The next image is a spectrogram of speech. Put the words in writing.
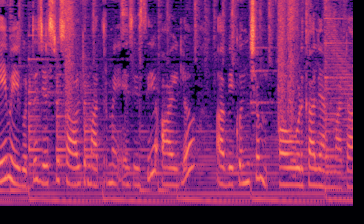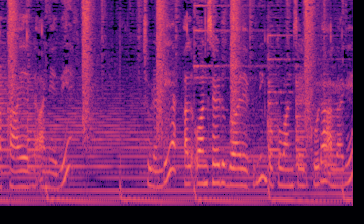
ఏం వేయకూడదు జస్ట్ సాల్ట్ మాత్రమే వేసేసి ఆయిల్ అవి కొంచెం ఉడకాలి అనమాట కాయలు అనేది. చూడండి వన్ సైడ్ బాయిల్ అయిపోయింది. ఇంకొక వన్ సైడ్ కూడా అలాగే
